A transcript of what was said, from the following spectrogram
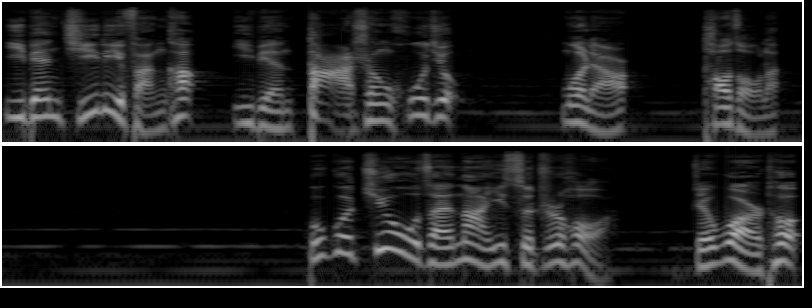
一边极力反抗，一边大声呼救，末了逃走了。不过就在那一次之后啊，这沃尔特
